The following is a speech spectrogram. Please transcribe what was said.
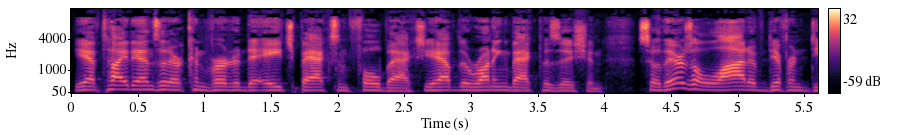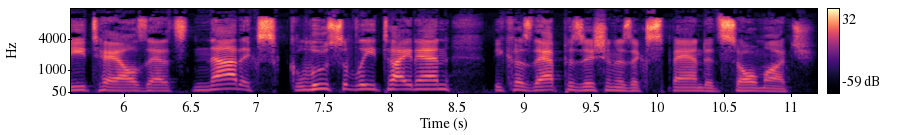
you have tight ends that are converted to H backs and fullbacks. You have the running back position. So there's a lot of different details that it's not exclusively tight end because that position has expanded so much.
